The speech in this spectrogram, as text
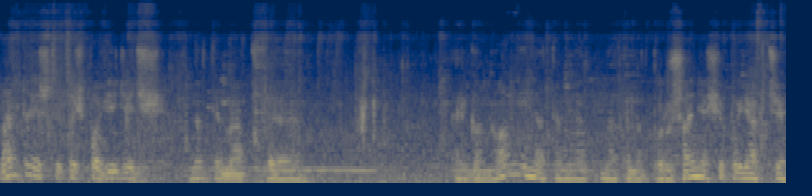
Warto jeszcze coś powiedzieć na temat e, ergonomii, na temat, na temat poruszania się po jachcie.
